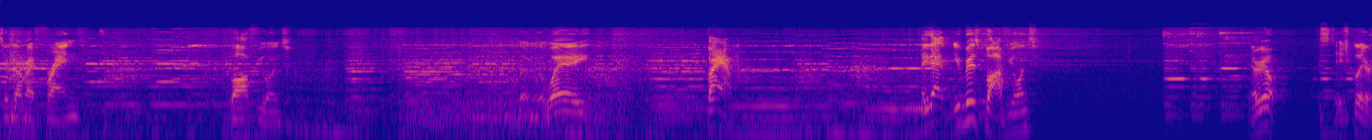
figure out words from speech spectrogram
Timburrs are my friend. Bouffalant. Let me away. Bam! Take that, you missed, Bouffalant. There we go. Stage clear.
